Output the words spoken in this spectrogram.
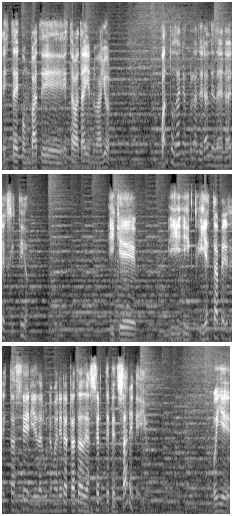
este combate, esta batalla en Nueva York. ¿Cuántos daños colaterales deben haber existido? Y que y, esta, esta serie de alguna manera trata de hacerte pensar en ello. Oye,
